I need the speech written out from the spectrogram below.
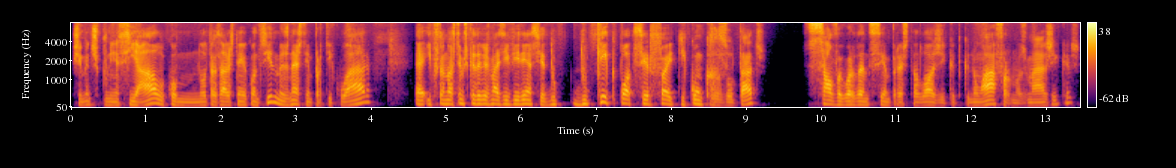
crescimento exponencial, como noutras áreas tem acontecido, mas nesta em particular. Uh, e portanto, nós temos cada vez mais evidência do, do que é que pode ser feito e com que resultados, salvaguardando sempre esta lógica de que não há fórmulas mágicas,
